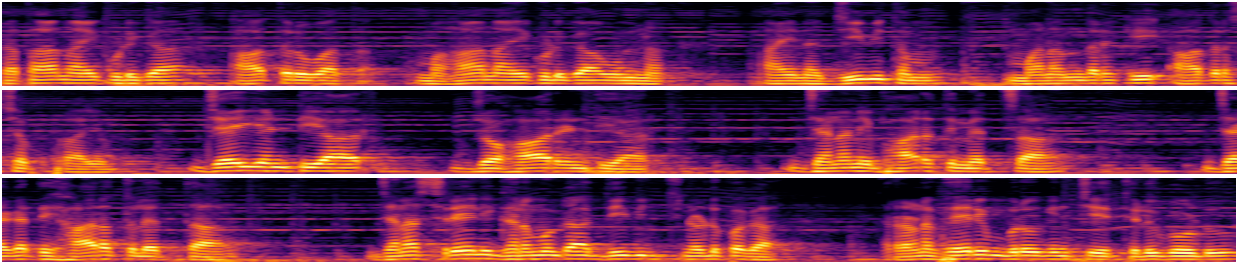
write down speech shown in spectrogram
కథానాయకుడిగా ఆ తరువాత మహానాయకుడిగా ఉన్న ఆయన జీవితం మనందరికీ ఆదర్శప్రాయం. జై ఎన్టీఆర్ జోహార్ ఎన్టీఆర్. జనని భారతి మెచ్చ జగతి హారతులెత్త జనశ్రేణి ఘనముగా దీవించి నడుపగా రణభేరి మ్రోగించే తెలుగోడు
